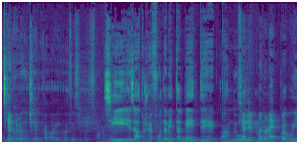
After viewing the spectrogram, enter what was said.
Chi è quello che cerca poi qualsiasi persona? Sì, esatto, cioè fondamentalmente quando... Le- ma non è proprio,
